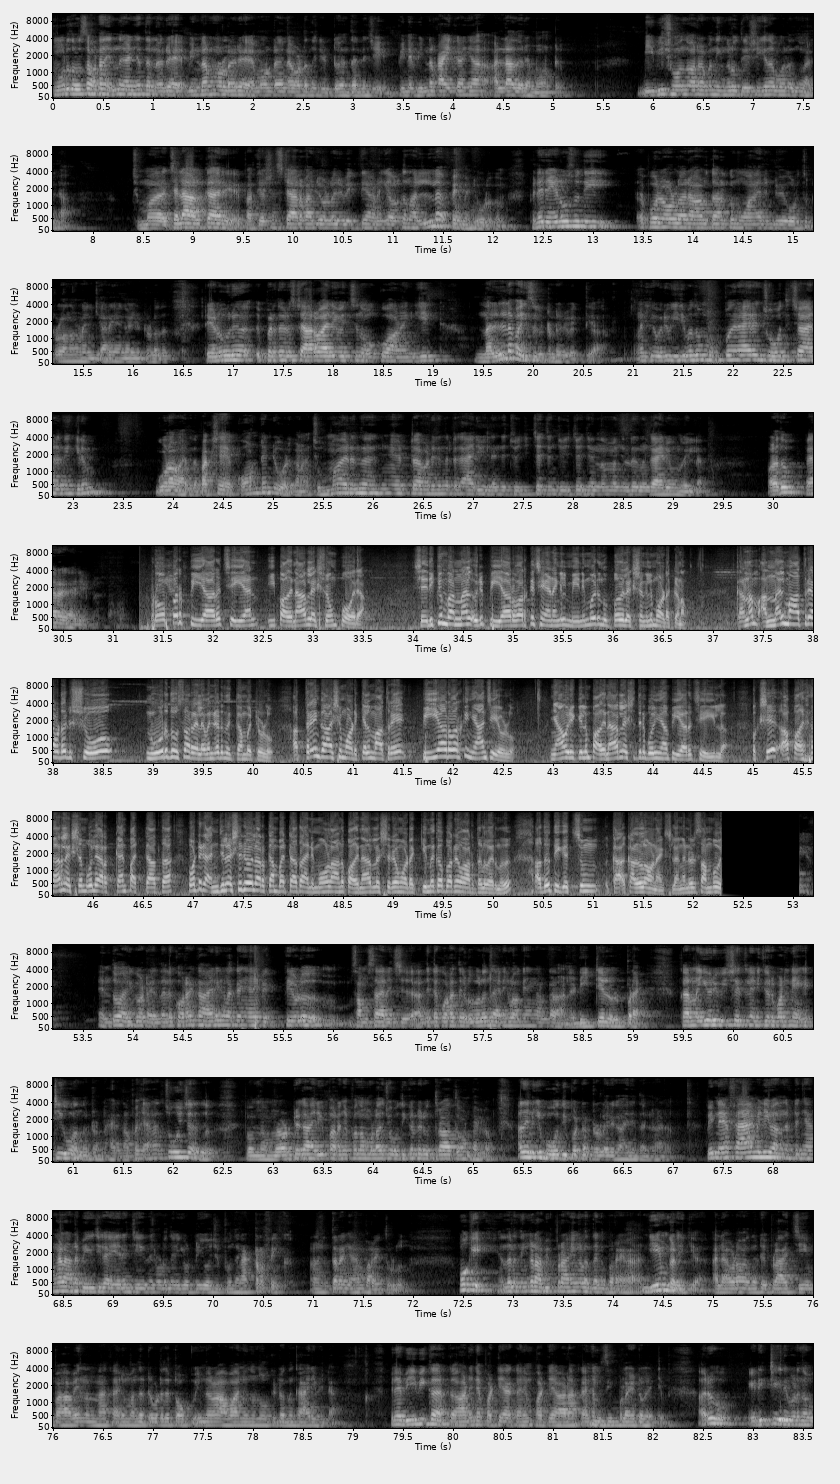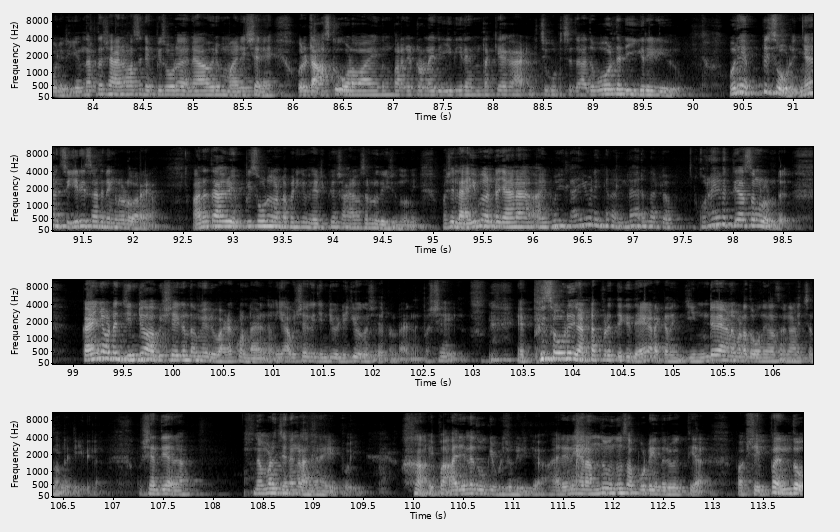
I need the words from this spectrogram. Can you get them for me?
നൂറ് ദിവസം അവിടെ നിന്ന് കഴിഞ്ഞാൽ തന്നെ ഒരു വിന്നറിനുള്ള ഒരു എമൗണ്ട് തന്നെ അവിടെ നിന്ന് കിട്ടുക തന്നെ ചെയ്യും. പിന്നെ വിന്നർ ആയി കഴിഞ്ഞാൽ അല്ലാതെ ഒരു എമൗണ്ട് ബി ബി ഷോ എന്ന് പറയുമ്പോൾ നിങ്ങൾ ഉദ്ദേശിക്കുന്ന പോലെ ഒന്നും അല്ല. ചുമ്മാ ചില ആൾക്കാർ അത്യാവശ്യം സ്റ്റാർ വാല്യൂ ഉള്ള ഒരു വ്യക്തിയാണെങ്കിൽ അവർക്ക് നല്ല പേയ്മെന്റ് കൊടുക്കും. പിന്നെ രേണു സുധി പോലുള്ള ഒരാൾക്കാർക്ക് മൂവായിരം രൂപ കൊടുത്തിട്ടുള്ളതാണ് എനിക്ക് അറിയാൻ കഴിഞ്ഞിട്ടുള്ളത്. രേണുവിന് ഇപ്പോഴത്തെ ഒരു സ്റ്റാർ വാല്യൂ വെച്ച് നോക്കുവാണെങ്കിൽ നല്ല പൈസ കിട്ടേണ്ട ഒരു വ്യക്തിയാണ്. എനിക്ക് ഒരു ഇരുപതും മുപ്പതിനായിരം ചോദിച്ചായിരുന്നെങ്കിലും ഗുണമായിരുന്നു. പക്ഷേ കോണ്ടന്റ് കൊടുക്കണം. ചുമ്മാ ഇരുന്ന് കഴിഞ്ഞിട്ട് അവിടെ ഇരുന്നിട്ട് കാര്യമില്ല. ചോദിച്ചച്ഛൻ ചോദിച്ചച്ഛൻ ഒന്നും കാര്യമൊന്നുമില്ല. അത് വേറെ കാര്യം. പ്രോപ്പർ പി ആർ ചെയ്യാൻ ഈ പതിനാറ് ലക്ഷവും പോരാ. ശരിക്കും പറഞ്ഞാൽ ഒരു പി ആർ വർക്ക് ചെയ്യണമെങ്കിൽ മിനിമം ഒരു മുപ്പത് ലക്ഷമെങ്കിലും മുടക്കണം. കാരണം എന്നാൽ മാത്രമേ അവിടെ ഒരു ഷോ നൂറ് ദിവസം റെലവന്റ് ആയിട്ട് നിൽക്കാൻ പറ്റുള്ളൂ. അത്രയും കാശ് മുടക്കിയാൽ മാത്രമേ പി ആർ വർക്ക് ഞാൻ ചെയ്യുള്ളൂ. ഞാൻ ഒരിക്കലും പതിനാറ് ലക്ഷത്തിന് പോലും ഞാൻ പി ആർ ചെയ്യില്ല. പക്ഷേ ആ പതിനാറ് ലക്ഷം പോലും ഇറക്കാൻ പറ്റാത്ത പോട്ടെ അഞ്ച് ലക്ഷം രൂപ ഇറക്കാൻ പറ്റാത്ത അനുമോളാണ് പതിനാറ് ലക്ഷം രൂപ മുടക്കി എന്നൊക്കെ പറഞ്ഞ വാർത്തകൾ വരുന്നത്. അത് തികച്ചും കള്ളമാണ് ആക്ച്വലി അങ്ങനെ ഒരു സംഭവം എന്തോ ആയിക്കോട്ടെ. എന്തായാലും കുറേ കാര്യങ്ങളൊക്കെ ഞാൻ വ്യക്തിയോട് സംസാരിച്ച് അതിന്റെ കുറേ തെളിവുകളും കാര്യങ്ങളൊക്കെ ഞാൻ കണ്ടതാണ്. ഡീറ്റെയിൽ ഉൾപ്പെടെ. കാരണം ഈ ഒരു വിഷയത്തിൽ എനിക്ക് ഒരുപാട് നെഗറ്റീവ് വന്നിട്ടുണ്ടായിരുന്നു. അപ്പോൾ ഞാനത് ചോദിച്ചത് ഇപ്പം നമ്മളോട് കാര്യം പറഞ്ഞപ്പോൾ നമ്മൾ ചോദിക്കേണ്ട ഒരു ഉത്തരവാദിത്വം ഉണ്ടല്ലോ. അതെനിക്ക് ബോധ്യപ്പെട്ടിട്ടുള്ള ഒരു കാര്യം തന്നെയാണ്. പിന്നെ ഫാമിലി വന്നിട്ട് ഞങ്ങളാണ് പേജ് കൈകാര്യം ചെയ്യുന്നതിനോട് എനിക്ക് ഒട്ടും യോജിപ്പൊന്നും അട്രഫിക് ഇത്ര ഞാൻ പറയത്തുള്ളൂ. ഓക്കെ എന്തായാലും നിങ്ങളുടെ അഭിപ്രായങ്ങൾ എന്തെങ്കിലും പറയാം. ഗെയിം കളിക്കുക. അല്ല അവിടെ വന്നിട്ട് പ്ലാച്ചിയും പാവയും നന്നാക്കാനും വന്നിട്ട് ഇവിടുത്തെ ടോപ്പ് വിന്നർ ആവാനും ഒന്നും നോക്കിയിട്ടൊന്നും കാര്യമില്ല. പിന്നെ ബി ബിക്കാർക്ക് ആടിനെ പട്ടിയാക്കാനും പട്ടി ആടാക്കാനും സിമ്പിളായിട്ട് പറ്റും. ഒരു എഡിറ്റ് ചെയ്ത് വിടുന്ന പോലെ ഇരിക്കും. ഇന്നത്തെ ഷാനവാസിന്റെ എപ്പിസോഡ് തന്നെ ആ ഒരു മനുഷ്യനെ ഒരു ടാസ്ക് കുളവായെന്നും പറഞ്ഞിട്ടുള്ള രീതിയിൽ എന്തൊക്കെയാണ് കാണിച്ചു കുടിച്ചത് അതുപോലത്തെ ഡിഗ്രേഡ് ചെയ്തു. ഒരു എപ്പിസോഡ് ഞാൻ സീരിയസ് ആയിട്ട് നിങ്ങളോട് പറയാം. അന്നത്തെ ആ ഒരു എപ്പിസോഡ് കണ്ടപ്പോൾ എനിക്ക് ശരിക്കും ഷാനവാസിനോട് ദേഷ്യം തോന്നി. പക്ഷേ ലൈവ് കണ്ട് ഞാൻ ലൈവിൽ ഇങ്ങനെ അല്ലായിരുന്നല്ലോ. കുറേ വ്യത്യാസങ്ങളുണ്ട്. കഴിഞ്ഞ വട്ടം ജിൻഡോ അഭിഷേകം തമ്മിൽ ഒരു വഴക്കുണ്ടായിരുന്നു. ഈ അഭിഷേകം ജിൻഡോ ഇടിക്കുകയൊക്കെ ചെയ്തിട്ടുണ്ടായിരുന്നു. പക്ഷേ എപ്പിസോഡ് കണ്ടപ്പോഴത്തേക്ക് ദേ കിടക്കുന്നത് ജിൻഡോയാണ് ഇവിടെ തോന്നിയ ദിവസം കാണിച്ചെന്നുള്ള രീതിയിൽ പക്ഷെ എന്ത് ചെയ്യാനാ? നമ്മുടെ ജനങ്ങൾ അങ്ങനെ ആയിപ്പോയി ഇപ്പൊ ആര്യനെ തൂക്കി പിടിച്ചോണ്ടിരിക്കുക ആര്യനെ ഞാൻ അന്നും ഒന്നും സപ്പോർട്ട് ചെയ്യുന്ന ഒരു വ്യക്തിയാണ് പക്ഷെ ഇപ്പൊ എന്തോ?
